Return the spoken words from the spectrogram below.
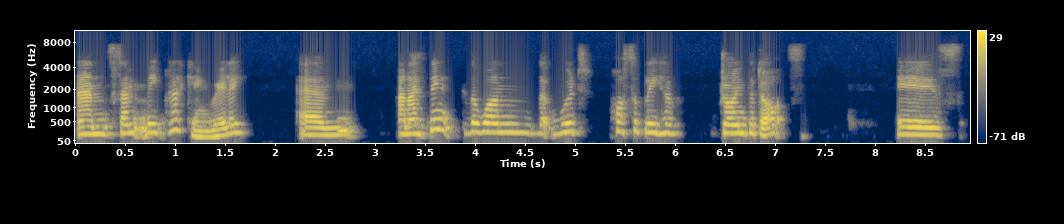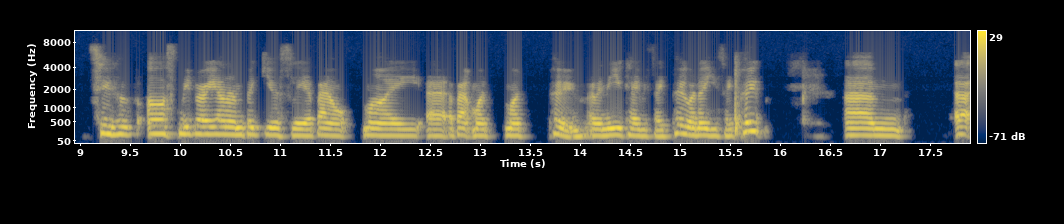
and sent me packing, really. Um, and I think the one that would possibly have joined the dots is to have asked me very unambiguously about my uh, about my my poo. Oh, in the UK we say poo. I know you say poop. Um, uh,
